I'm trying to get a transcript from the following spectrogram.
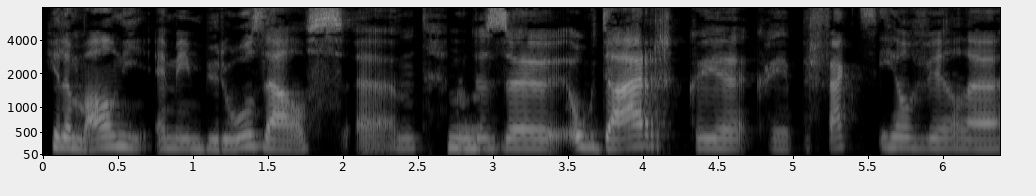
helemaal niet in mijn bureau zelfs. Um, Dus uh, ook daar kun je, kun je perfect heel veel uh,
